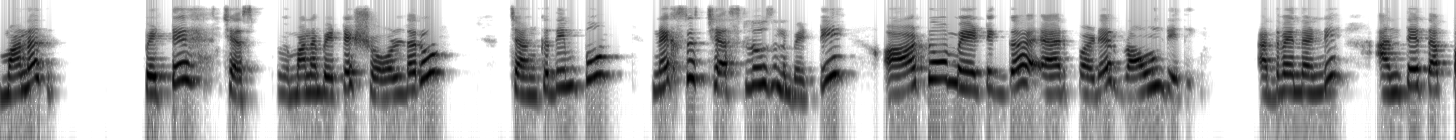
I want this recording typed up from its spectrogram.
మన పెట్టే చెస్ట్ మన పెట్టే షోల్డరు చంకదింపు నెక్స్ట్ చెస్ట్ లూజ్ని పెట్టి ఆటోమేటిక్గా ఏర్పడే రౌండ్ ఇది. అర్థమైందండి? అంతే తప్ప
